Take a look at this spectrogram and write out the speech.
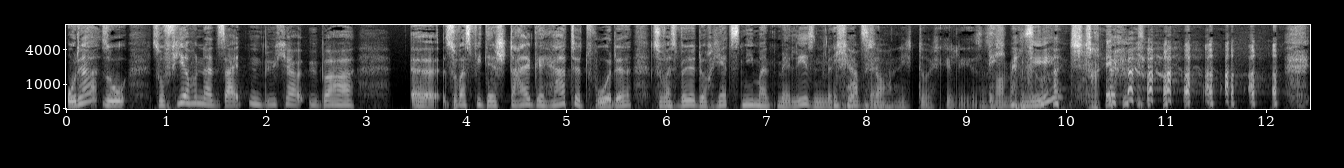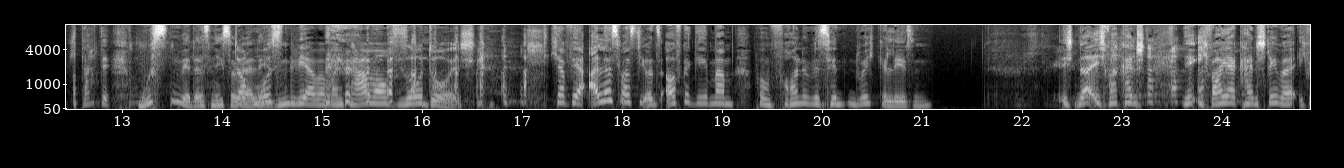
Oder? So, so 400 Seiten Bücher über äh, sowas wie der Stahl gehärtet wurde, sowas würde doch jetzt niemand mehr lesen mit Ich habe 14. es auch nicht durchgelesen. Es Ich, war mir nee? so anstrengend. Ich dachte, mussten wir das nicht sogar Doch lesen? mussten wir, aber man kam auch so durch. Ich habe ja alles, was die uns aufgegeben haben, von vorne bis hinten durchgelesen. Ich, na, ich war kein, nee, ich war ja kein Streber. Ich,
